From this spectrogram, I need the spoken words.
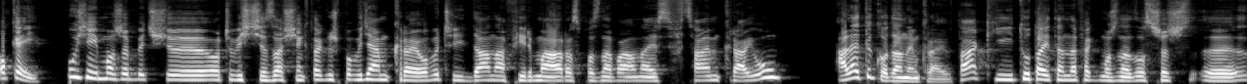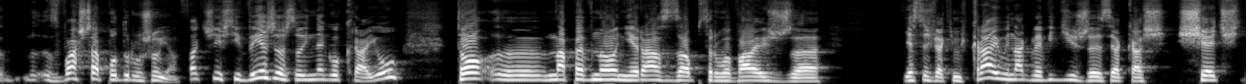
Okej, okay, później może być e, oczywiście zasięg, tak już powiedziałem, krajowy, czyli dana firma rozpoznawalna jest w całym kraju, ale tylko danym kraju, tak? I tutaj ten efekt można dostrzec, e, zwłaszcza podróżując, tak? Czyli jeśli wyjeżdżasz do innego kraju, to e, na pewno nieraz zaobserwowałeś, że jesteś w jakimś kraju i nagle widzisz, że jest jakaś sieć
